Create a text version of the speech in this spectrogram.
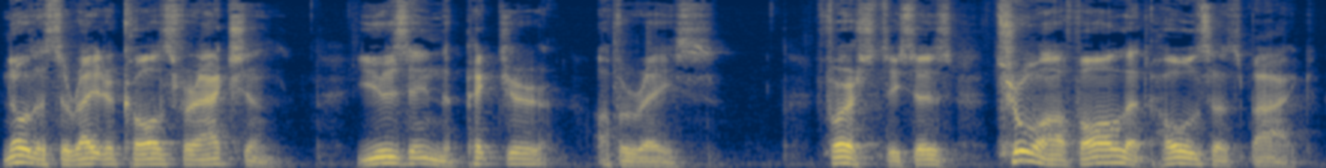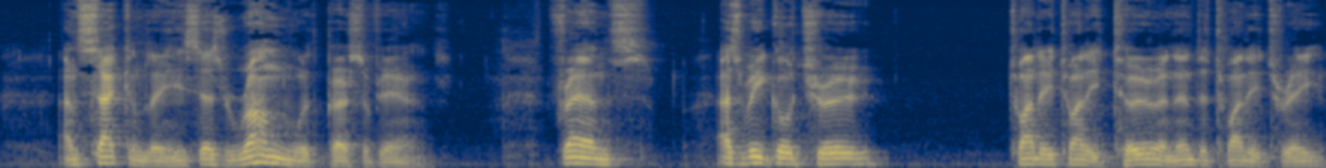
Notice the writer calls for action, using the picture of a race. First, he says, throw off all that holds us back. And secondly, he says, run with perseverance. Friends, as we go through 2022 and into 23,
